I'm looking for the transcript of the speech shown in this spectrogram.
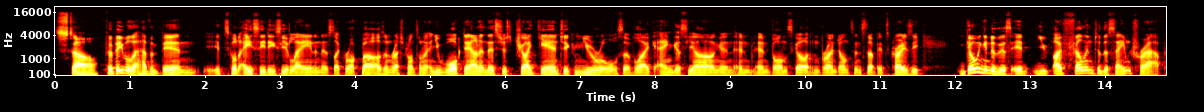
So For people that haven't been, it's called ACDC Lane, and there's like rock bars and restaurants on it. And you walk down, and there's just gigantic murals of like Angus Young and and and Bon Scott and Brian Johnson stuff. It's crazy. Going into this, it you I fell into the same trap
